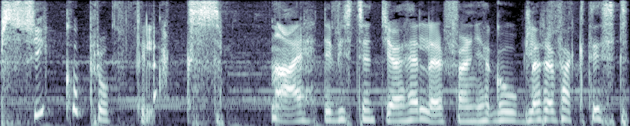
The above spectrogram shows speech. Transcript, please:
psykoprofylax? Nej, det visste inte jag heller förrän jag googlade faktiskt.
